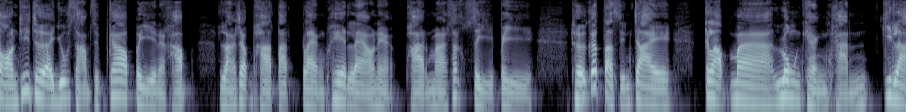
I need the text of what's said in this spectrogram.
ตอนที่เธออายุ 39 ปีนะครับ หลังจากผ่าตัดแปลงเพศแล้วเนี่ยผ่านมาสัก 4 ปี เธอก็ตัดสินใจกลับมาลงแข่งขันกีฬา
